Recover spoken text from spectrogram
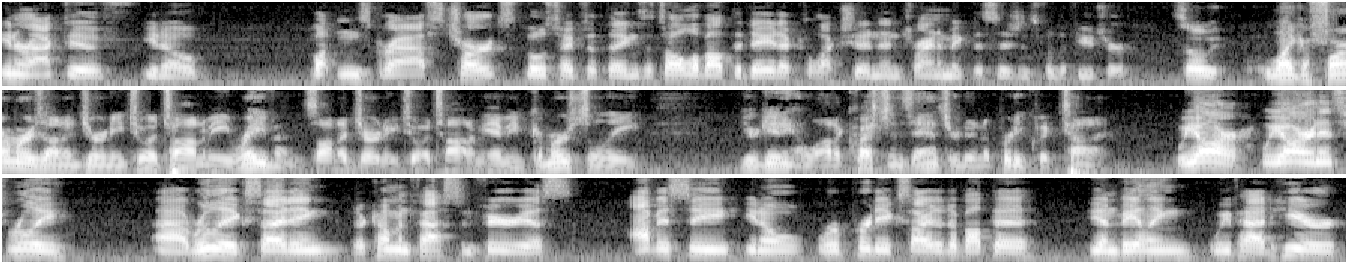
interactive, you know, buttons, graphs, charts, those types of things. It's all about the data collection and trying to make decisions for the future. So, like a farmer is on a journey to autonomy, Raven's on a journey to autonomy. I mean, commercially, you're getting a lot of questions answered in a pretty quick time. We are, we are, and it's really, uh, really exciting. They're coming fast and furious. Obviously, you know, we're pretty excited about the the unveiling we've had here,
